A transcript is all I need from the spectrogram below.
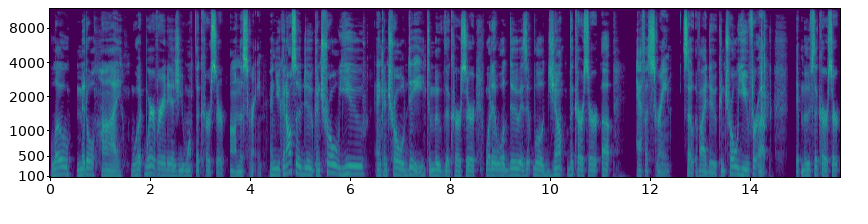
low, middle, high, wherever it is you want the cursor on the screen. And you can also do Control U and Control D to move the cursor. What it will do is it will jump the cursor up half a screen. So if I do Control U for up, it moves the cursor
